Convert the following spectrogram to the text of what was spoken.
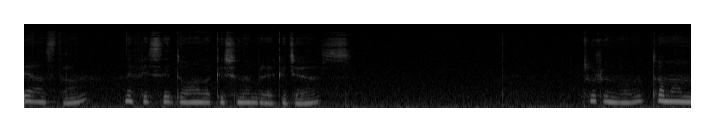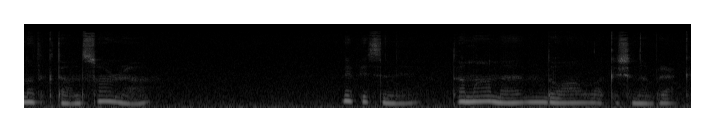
Birazdan nefesi doğal akışına bırakacağız. Turunu tamamladıktan sonra nefesini tamamen doğal akışına bırak.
